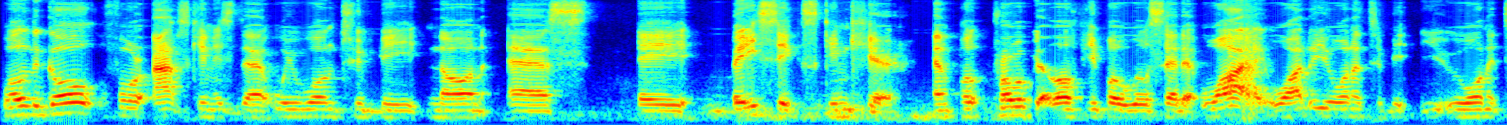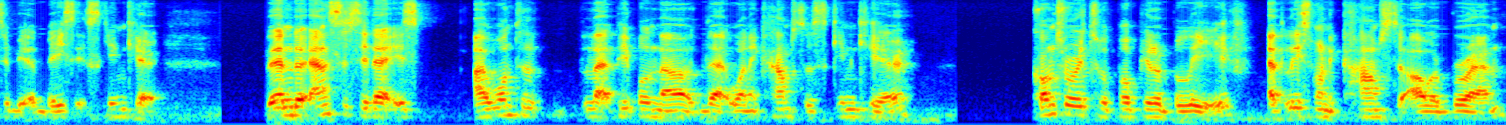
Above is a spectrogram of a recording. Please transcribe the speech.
Well, the goal for AppSkin is that we want to be known as a basic skincare, and probably a lot of people will say that why? Why do you want it to be? You want it to be a basic skincare? then the answer to that is I want to let people know that when it comes to skincare, contrary to popular belief, at least when it comes to our brand,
